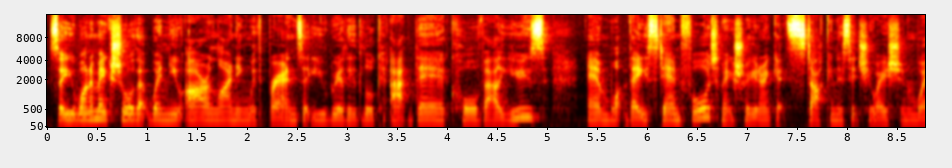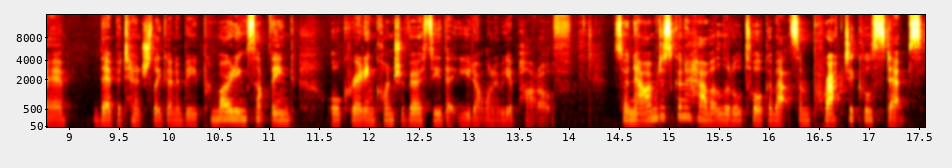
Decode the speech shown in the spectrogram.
so you want to make sure that when you are aligning with brands that you really look at their core values and what they stand for to make sure you don't get stuck in a situation where they're potentially going to be promoting something or creating controversy that you don't want to be a part of. So, now I'm just going to have a little talk about some practical steps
